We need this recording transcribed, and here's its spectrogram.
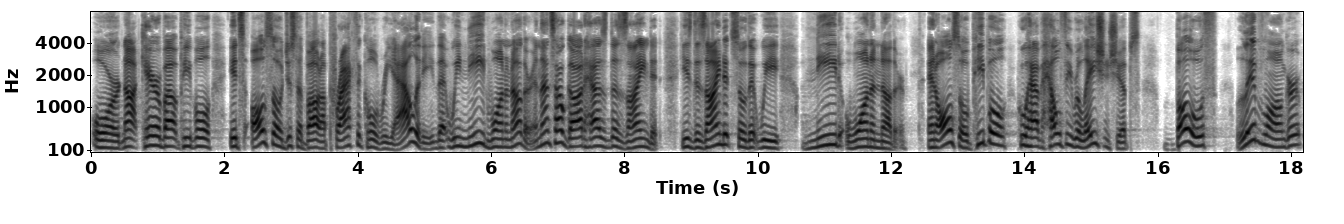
or not care about people? It's also just about a practical reality that we need one another. And that's how God has designed it. He's designed it so that we need one another. And also, people who have healthy relationships both live longer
